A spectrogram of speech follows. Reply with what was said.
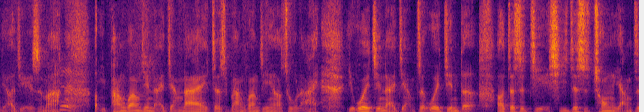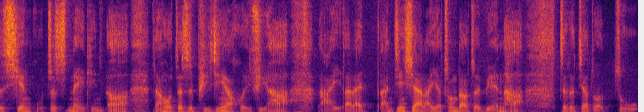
了解是吗？对。以膀胱经来讲，来这是膀胱经要出来；以胃经来讲，这胃经的啊，这是解析，这是冲阳，这是陷骨，这是内庭啊。然后这是脾经要回去哈，来再来胆经下来要冲到。这边哈，这个叫做足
